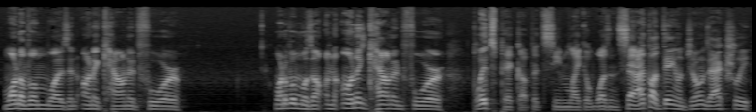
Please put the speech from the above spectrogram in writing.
One of them was an unaccounted for. One of them was an unaccounted for blitz pickup. It seemed like it wasn't set. I thought Daniel Jones actually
